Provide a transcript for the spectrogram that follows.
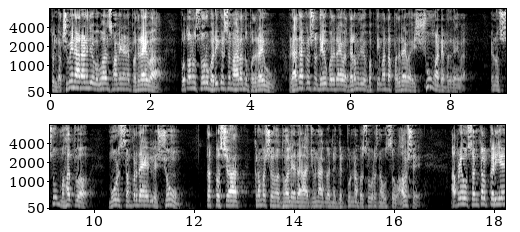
તો લક્ષ્મીનારાયણ દેવ ભગવાન સ્વામિનારાયણ પધરાવ્યા, પોતાનું સ્વરૂપ હરિકૃષ્ણ મહારાજનું પધરાવ્યું, રાધાકૃષ્ણ દેવ પધરાવ્યા, ધર્મદેવ ભક્તિ માતા પધરાવ્યા, એ શું માટે પધરાવ્યા? એનું શું મહત્વ મૂળ સંપ્રદાય એટલે શું? તત્પશ્ચાત ક્રમશઃ ધોલેરા, જુનાગઢ ને ગઢપુરના બસો વર્ષના ઉત્સવ આવશે. આપણે એવો સંકલ્પ કરીએ,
